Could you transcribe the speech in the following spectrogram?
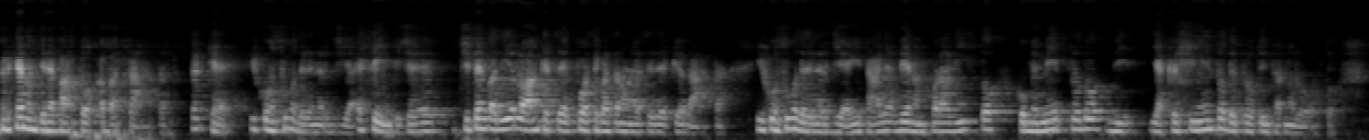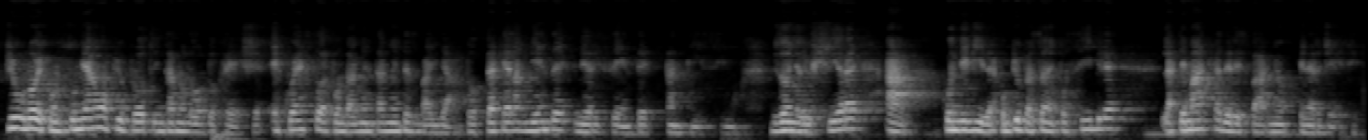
perché non, viene fatto abbastanza? Perché il consumo dell'energia è semplice, ci tengo a dirlo anche se forse questa non è la sede più adatta. Il consumo dell'energia in Italia viene ancora visto come metodo di, di accrescimento del prodotto interno lordo. Più noi consumiamo, più il prodotto interno lordo cresce e questo è fondamentalmente sbagliato perché l'ambiente ne risente tantissimo. Bisogna riuscire a condividere con più persone possibile la tematica del risparmio energetico.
